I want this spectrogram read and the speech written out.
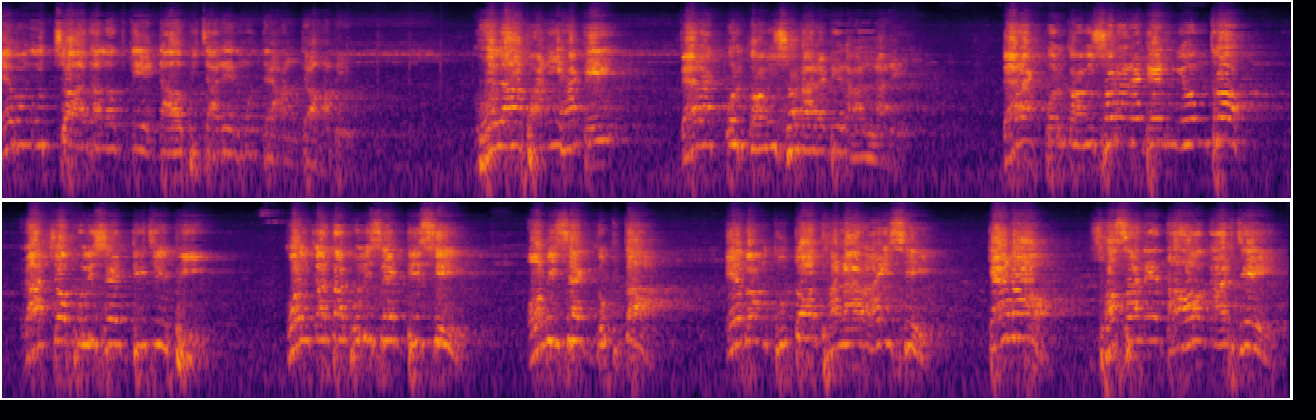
এবং উচ্চ আদালতকে এটাও বিচারের মধ্যে আনতে হবে। ঘোলা পানিহাটি ব্যারাকপুর কমিশনারেটের আন্ডারে। ব্যারাকপুর কমিশনারেটের নিয়ন্ত্রক রাজ্য পুলিশের ডিজিপি, কলকাতা পুলিশের ডিসি অভিষেক গুপ্তা এবং দুটো থানার আইসি। কেন? শ্মশানে দাহ কার্যে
